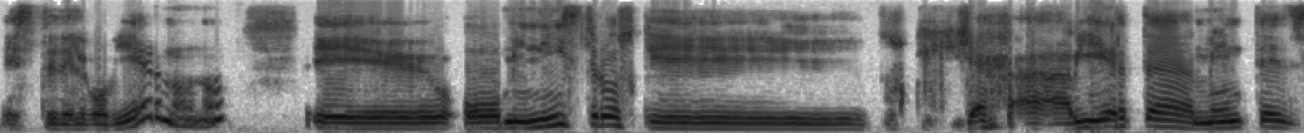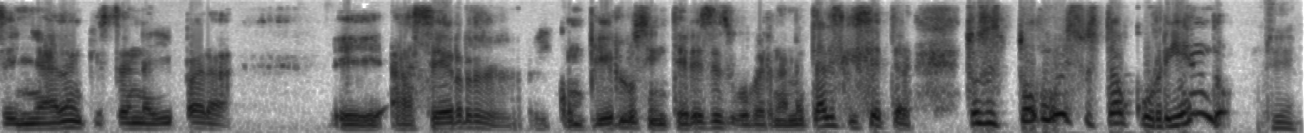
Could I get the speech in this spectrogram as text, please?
Este, del gobierno, ¿no? Eh, o ministros que, pues, que ya abiertamente señalan que están ahí para eh, hacer y cumplir los intereses gubernamentales, etcétera. Entonces, todo eso está ocurriendo. Sí.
